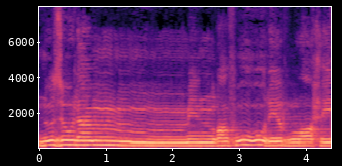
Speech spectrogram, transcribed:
نزلا من غفور رحيم.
